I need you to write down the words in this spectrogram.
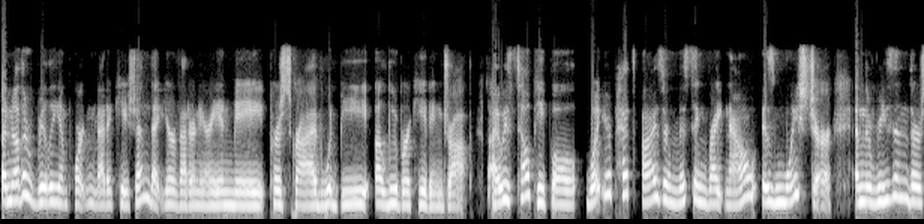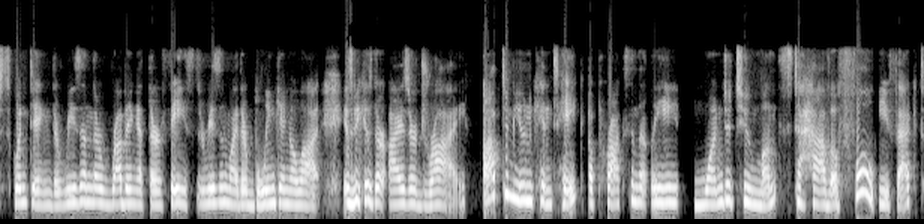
Another really important medication that your veterinarian may prescribe would be a lubricating drop. I always tell people what your pet's eyes are missing right now is moisture. And the reason they're squinting, the reason they're rubbing at their face, the reason why they're blinking a lot is because their eyes are dry. Optimmune can take approximately one to two months to have a full effect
